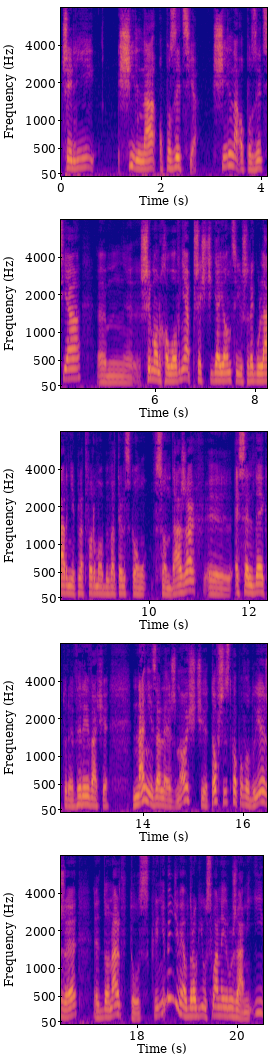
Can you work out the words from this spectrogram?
czyli silna opozycja. Silna opozycja Szymon Hołownia, prześcigający już regularnie Platformę Obywatelską w sondażach, y, SLD, które wyrywa się na niezależność, to wszystko powoduje, że Donald Tusk nie będzie miał drogi usłanej różami. I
